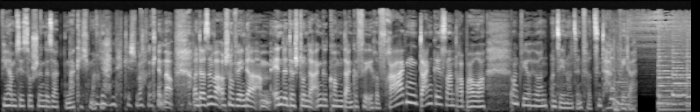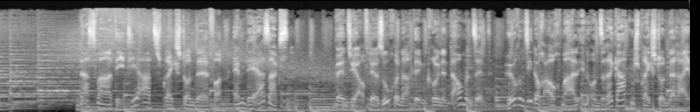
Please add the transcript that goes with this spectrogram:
Wie haben Sie so schön gesagt, nackig machen? Ja, nackig machen. Genau. Und da sind wir auch schon wieder am Ende der Stunde angekommen. Danke für Ihre Fragen. Danke, Sandra Bauer. Und wir hören und sehen uns in 14 Tagen genau. wieder. Das war die Tierarzt-Sprechstunde von MDR Sachsen. Wenn Sie auf der Suche nach dem grünen Daumen sind, hören Sie doch auch mal in unsere Gartensprechstunde rein.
